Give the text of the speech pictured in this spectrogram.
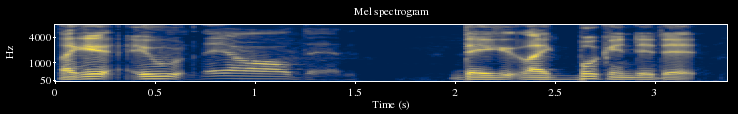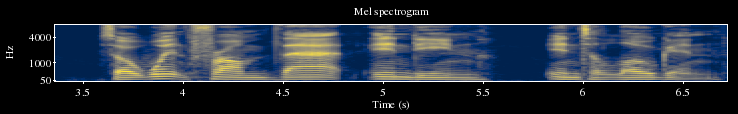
Like it, it They all did. they like bookended it. So it went from that ending into Logan.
